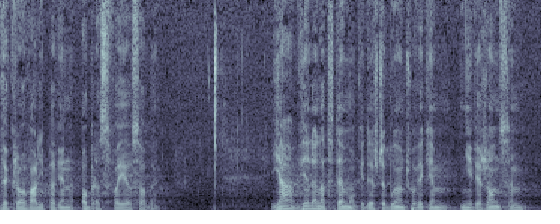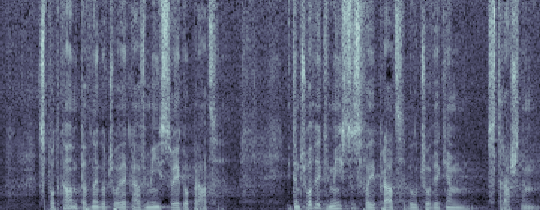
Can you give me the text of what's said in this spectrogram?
wykreowali pewien obraz swojej osoby. Ja wiele lat temu, kiedy jeszcze byłem człowiekiem niewierzącym, spotkałem pewnego człowieka w miejscu jego pracy. I ten człowiek w miejscu swojej pracy był człowiekiem strasznym.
